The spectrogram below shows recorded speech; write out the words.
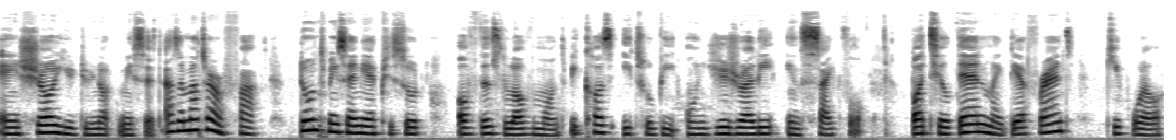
Ensure you do not miss it. As a matter of fact, don't miss any episode of this love month because it will be unusually insightful. But till then, my dear friends, keep well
